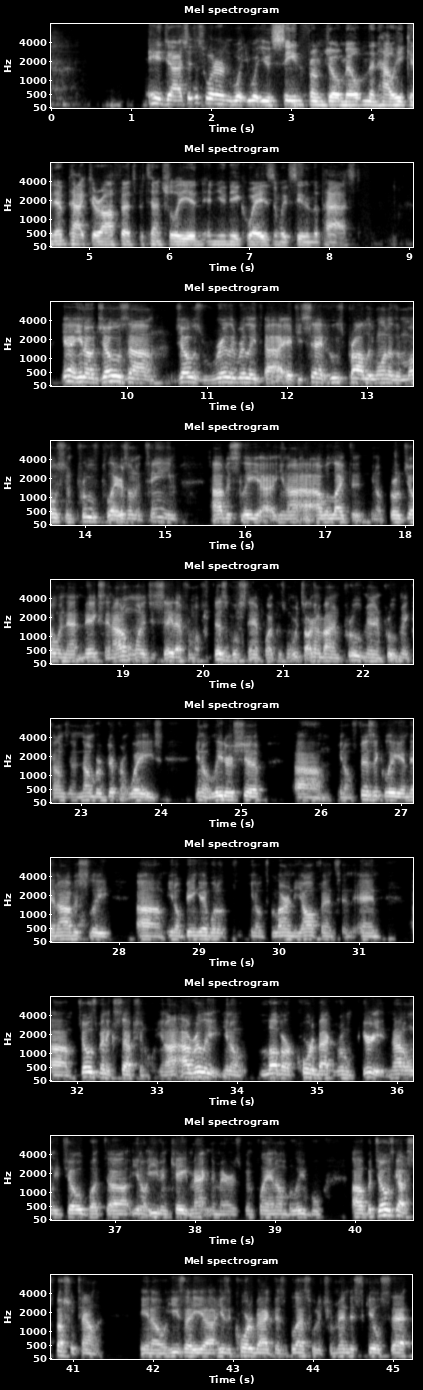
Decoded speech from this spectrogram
Hey, Josh, I just wondering what what you've seen from Joe Milton and how he can impact your offense potentially in, in unique ways than we've seen in the past. Yeah, you know, Joe's um, Joe's really, really. Uh, if you said who's probably one of the most improved players on the team, obviously, uh, you know, I, I, would like to, you know, throw Joe in that mix. And I don't want to just say that from a physical standpoint, because when we're talking about improvement, improvement comes in a number of different ways. You know, leadership, um, you know, physically, and then obviously, um, you know, being able to, you know, to learn the offense. And and um, Joe's been exceptional. You know, I, I, really, you know, love our quarterback room. Period. Not only Joe, but uh, you know, even Cade McNamara has been playing unbelievable. Uh, but Joe's got a special talent. You know, he's a uh, he's a quarterback that's blessed with a tremendous skill set.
